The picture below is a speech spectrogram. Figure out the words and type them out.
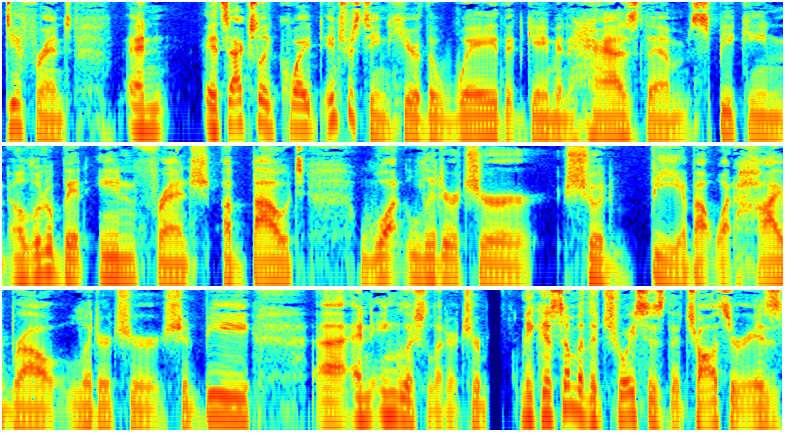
different. And it's actually quite interesting here the way that Gaiman has them speaking a little bit in French about what literature should be, about what highbrow literature should be, uh, and English literature, because some of the choices that Chaucer is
